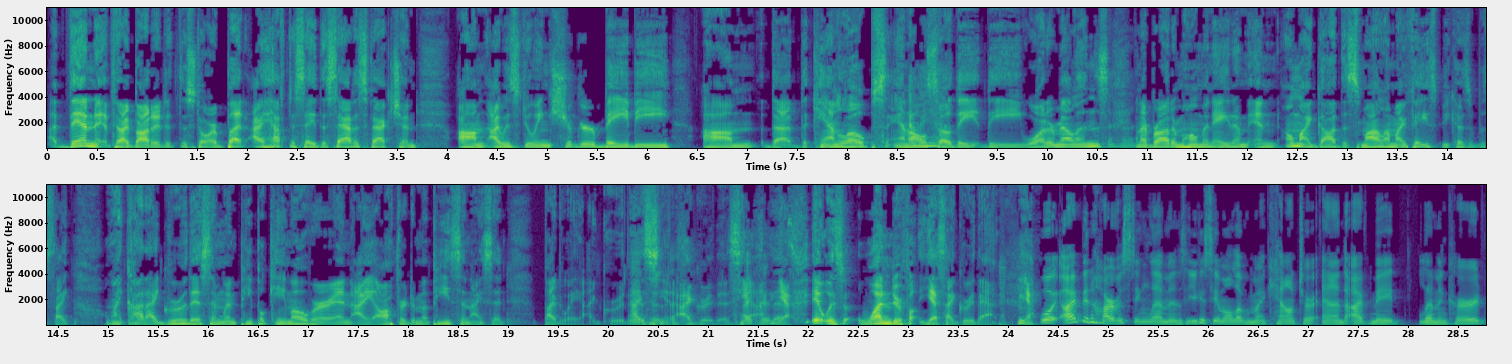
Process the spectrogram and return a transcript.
uh, than if I bought it at the store. But I have to say, the satisfaction. Um, I was doing sugar baby, um, the the cantaloupes, and also the the watermelons, and I brought them home and ate them. And oh my god, the smile on my face because it was like, oh my god, I grew this. And when people came over and I offered them a piece, and I said. By the way, I grew this. grew you know, this. I grew this. I Yeah, grew this. yeah. It was wonderful. Yes, I grew that. Yeah. Well, I've been harvesting lemons. You can see them all over my counter, and I've made lemon curd,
